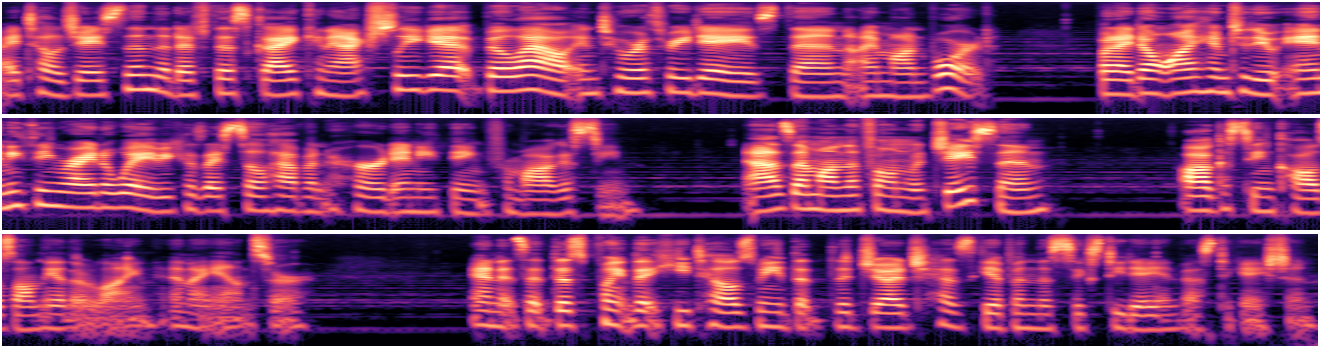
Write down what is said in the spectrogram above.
I tell Jason that if this guy can actually get Bill out in 2 or 3 days, then I'm on board but I don't want him to do anything right away because I still haven't heard anything from Augustine. As I'm on the phone with Jason, Augustine calls on the other line and I answer. And it's at this point that he tells me that the judge has given the 60 day investigation.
